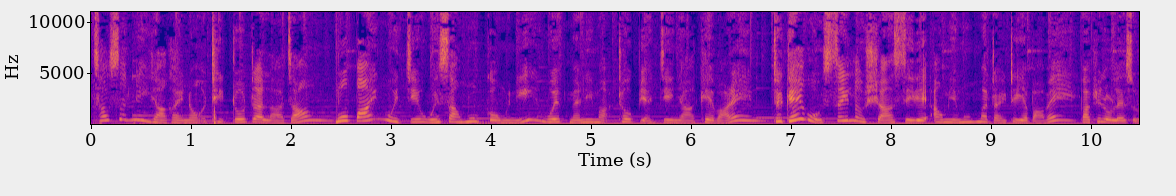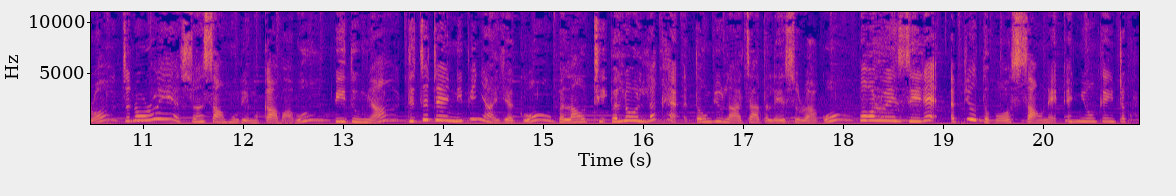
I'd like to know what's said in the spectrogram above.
162ရာခိုင်နှုန်းအထိတိုးတက်လာကြောင်းမိုဘိုင်းငွေကြေးဝန်ဆောင်မှုကုမ္ပဏီ Wave Money မှထုတ်ပြန်ကြေညာခဲ့ပါတယ်။တကယ်ကိုစိတ်လှုပ်ရှားစေတဲ့အောင်မြင်မှုမှတ်တိုင်တစ်ရက်ပါပဲ။ဘာဖြစ်လို့လဲဆိုတော့ကျွန်တော်တို့ရဲ့စွမ်းဆောင်မှုတွေမကပါဘူး။ပြည်သူများ Digital နည်းပညာရက်ကိုဘယ်လောက်ထိဘယ်လိုလက်ခံအသုံးပြုလာကြသလဲဆိုတာကိုပေါ်လွင်စေတဲ့အပြုသဘောဆောင်တဲ့အညွှန်းကိန်းတစ်ခု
